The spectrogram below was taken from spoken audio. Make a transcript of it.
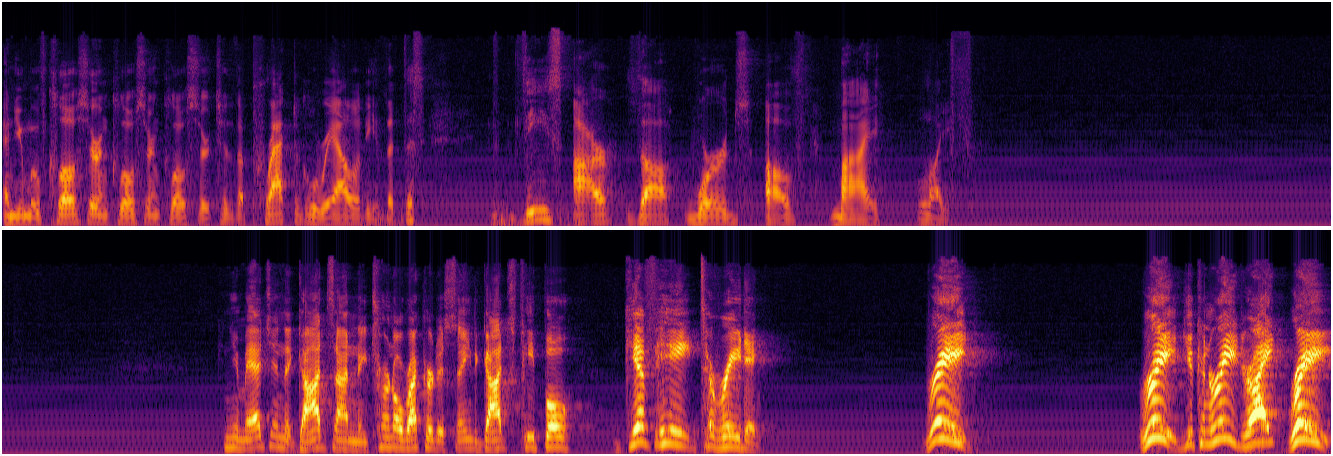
and you move closer and closer and closer to the practical reality that this These are the words of my life. Can you imagine that God's on an eternal record as saying to God's people, give heed to reading? Read. Read. You can read, right? Read.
